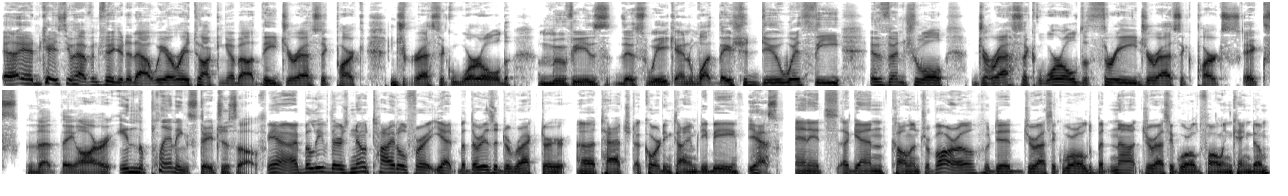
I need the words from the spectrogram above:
Uh, in case you haven't figured it out, we are already talking about the Jurassic Park, Jurassic World movies this week and what they should do with the eventual Jurassic World 3, Jurassic Park 6 that they are in the planning stages of. Yeah, I believe there's no title for it yet, but there is a director uh, attached according to IMDb. Yes. And it's, again, Colin Trevorrow, who did Jurassic World, but not Jurassic World Fallen Kingdom.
